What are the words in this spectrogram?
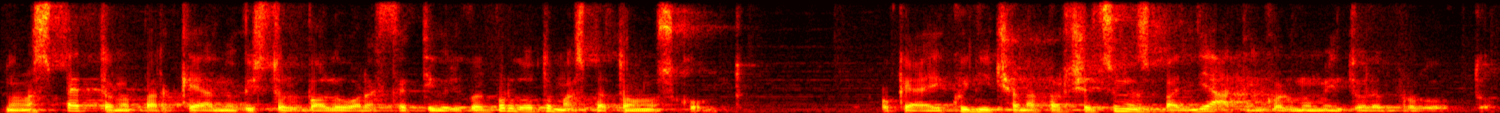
non aspettano perché hanno visto il valore effettivo di quel prodotto, ma aspettano uno sconto. Ok? Quindi c'è una percezione sbagliata in quel momento del prodotto,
